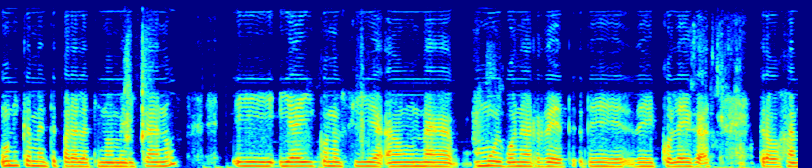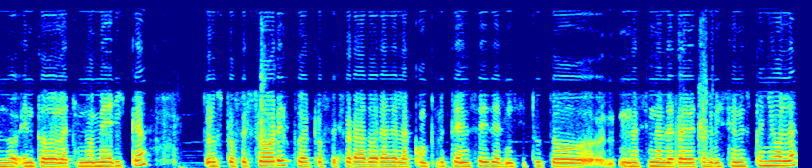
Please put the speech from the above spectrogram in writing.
únicamente para latinoamericanos. Y, ahí conocí a una muy buena red de, colegas trabajando en toda Latinoamérica los profesores, todo el profesorado era de la Complutense y del Instituto Nacional de Radio y Televisión Española.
